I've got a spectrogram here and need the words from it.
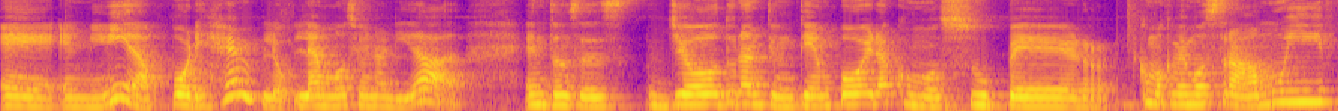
eh, en mi vida. Por ejemplo, la emocionalidad. Entonces yo durante un tiempo era como súper, como que me mostraba muy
